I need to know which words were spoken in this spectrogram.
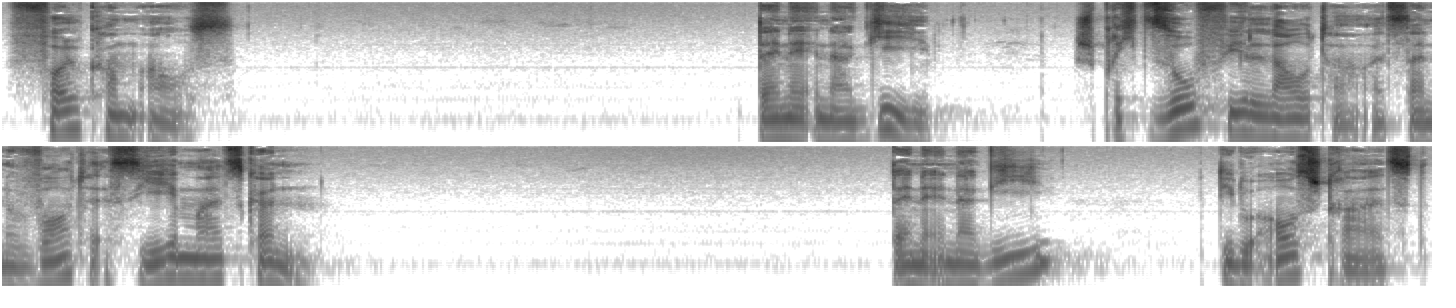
vollkommen aus. Deine Energie spricht so viel lauter, als deine Worte es jemals können. Deine Energie, die du ausstrahlst,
